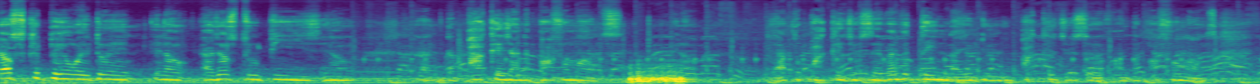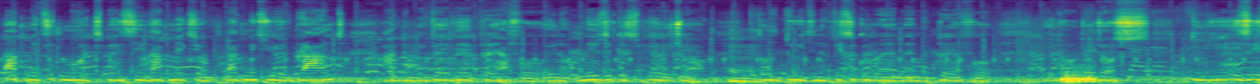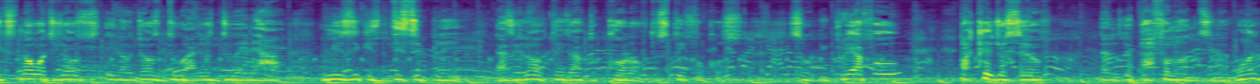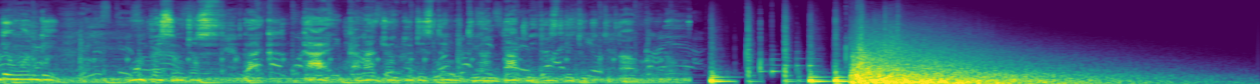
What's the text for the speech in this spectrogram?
just keep doing what you're doing. You know, they're just two P's. You know, and the package and the performance. You know, you have to package yourself. Everything that you do, you package yourself and the performance. That makes it more expensive. That makes your that makes you a brand, and be very very prayerful. You know, music is spiritual. Don't do it in the physical realm and be prayerful. You know, don't just do. It's, it's not what you just you know just do and just do anyhow. Music is discipline. There's a lot of things you have to cut off to stay focused. So be prayerful, package yourself, then your performance. You know, one day, one day, one person just like, guy, can I just do this thing with you? And that may just lead to, know,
